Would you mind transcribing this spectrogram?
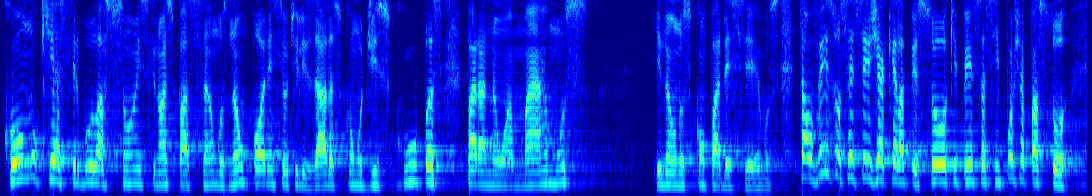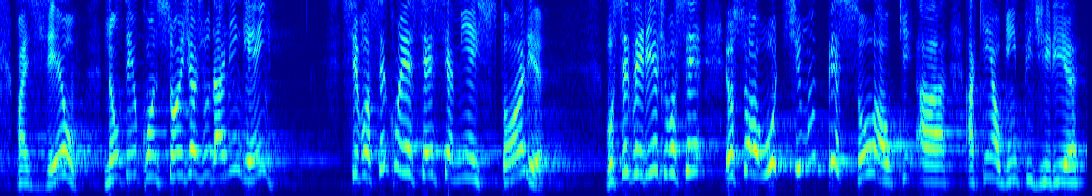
como que as tribulações que nós passamos não podem ser utilizadas como desculpas para não amarmos e não nos compadecermos. Talvez você seja aquela pessoa que pensa assim: poxa, pastor, mas eu não tenho condições de ajudar ninguém. Se você conhecesse a minha história, você veria que você, eu sou a última pessoa que, a, a quem alguém pediria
